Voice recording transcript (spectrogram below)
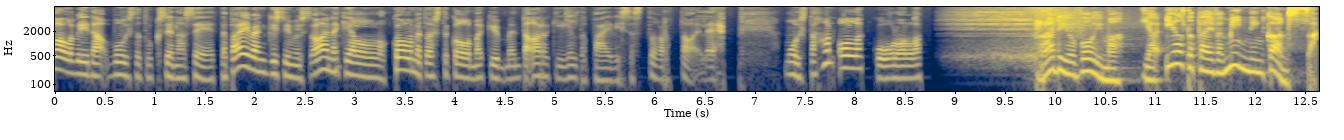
valmiina muistutuksena se, että päivän kysymys aina kello 13.30 arki-iltapäivissä starttailee. Muistahan olla kuulolla. Radiovoima ja iltapäivä Minnin kanssa.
